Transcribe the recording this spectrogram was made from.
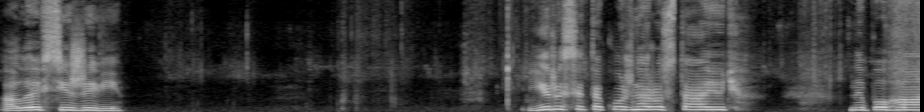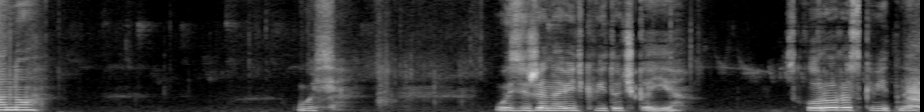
Але всі живі. Іриси також наростають непогано. Ось. Ось вже навіть квіточка є. Скоро розквітне.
